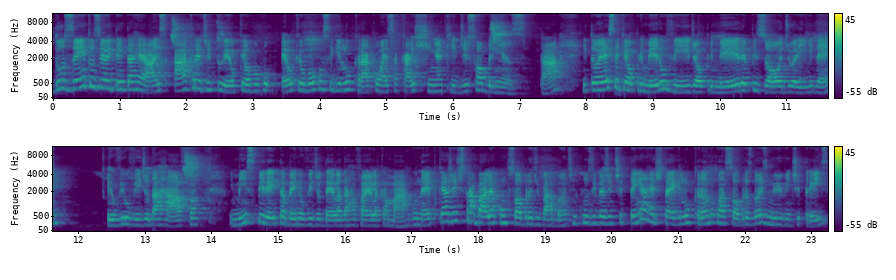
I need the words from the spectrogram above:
280 reais, acredito eu que eu vou, é o que eu vou conseguir lucrar com essa caixinha aqui de sobrinhas, tá? Então, esse aqui é o primeiro vídeo, é o primeiro episódio aí, né? Eu vi o vídeo da Rafa e me inspirei também no vídeo dela, da Rafaela Camargo, né? Porque a gente trabalha com sobras de barbante, inclusive a gente tem a hashtag Lucrando com as Sobras 2023.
